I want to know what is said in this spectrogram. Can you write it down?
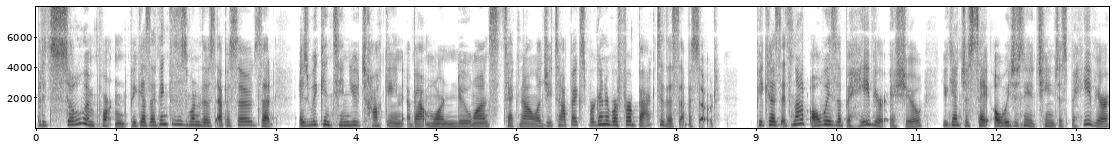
but it's so important because I think this is one of those episodes that as we continue talking about more nuanced technology topics, we're going to refer back to this episode because it's not always a behavior issue. You can't just say, oh, we just need to change this behavior.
